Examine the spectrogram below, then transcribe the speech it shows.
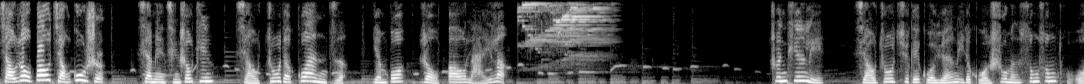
小肉包讲故事，下面请收听《小猪的罐子》，演播肉包来了。春天里，小猪去给果园里的果树们松松土。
